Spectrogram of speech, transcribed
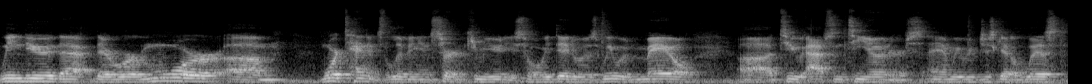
we knew that there were more, um, more tenants living in certain communities. So what we did was we would mail uh, to absentee owners and we would just get a list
